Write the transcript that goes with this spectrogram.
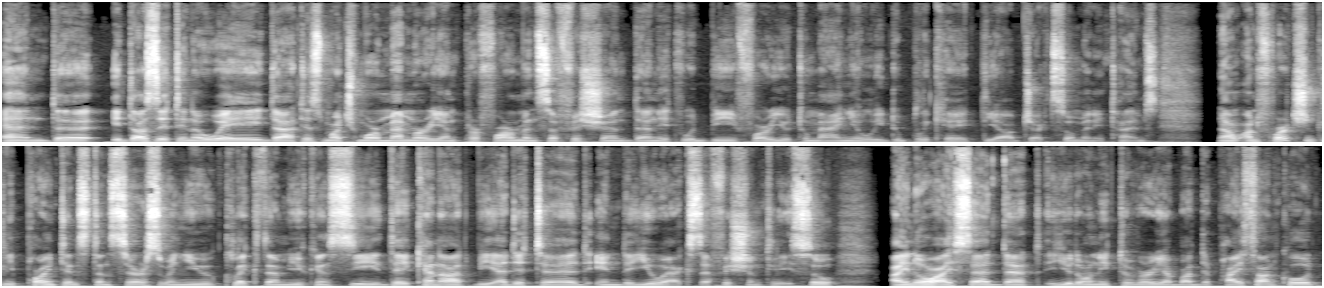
And uh, it does it in a way that is much more memory and performance efficient than it would be for you to manually duplicate the object so many times. Now, unfortunately, point instancers, when you click them, you can see they cannot be edited in the UX efficiently. So I know I said that you don't need to worry about the Python code.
